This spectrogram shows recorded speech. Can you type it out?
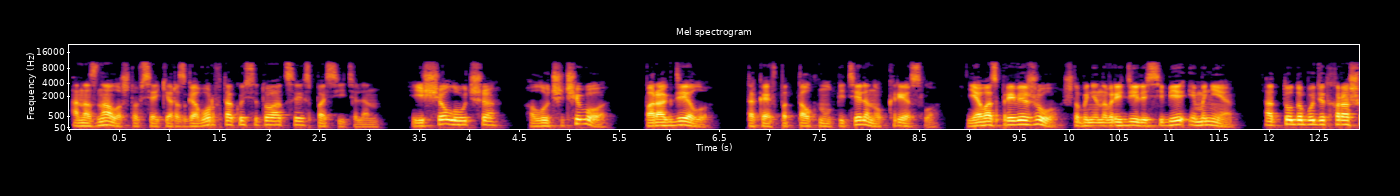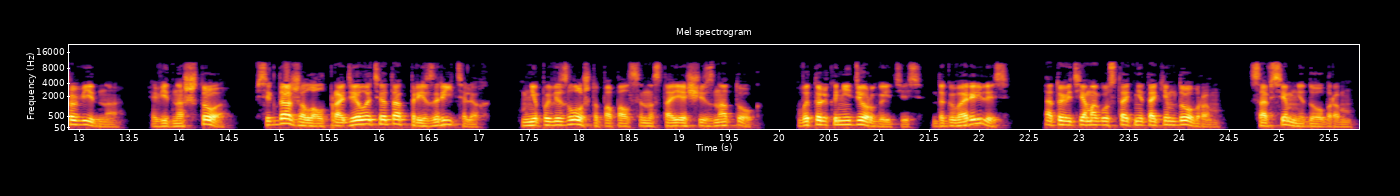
Она знала, что всякий разговор в такой ситуации спасителен. «Еще лучше». «Лучше чего?» «Пора к делу». Такаев подтолкнул Петелину к креслу. «Я вас привяжу, чтобы не навредили себе и мне. Оттуда будет хорошо видно». «Видно что?» Всегда желал проделать это при зрителях. Мне повезло, что попался настоящий знаток. Вы только не дергайтесь, договорились? А то ведь я могу стать не таким добрым. Совсем не добрым.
